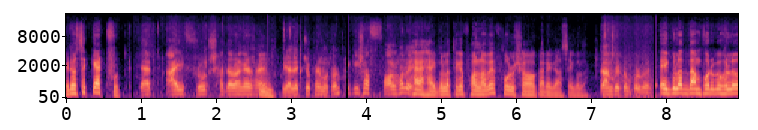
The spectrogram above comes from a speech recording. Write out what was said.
এটা হচ্ছে cat food cat eye fruit সাদা রঙের হয় বিড়ালের চোখের মতন। কি সব ফল হবে? হ্যাঁ হ্যাঁ এগুলো থেকে ফল হবে ফুল সহকারে গাছ এগুলো। দাম কীরকম পড়বে? এইগুলোর দাম পড়বে হলো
